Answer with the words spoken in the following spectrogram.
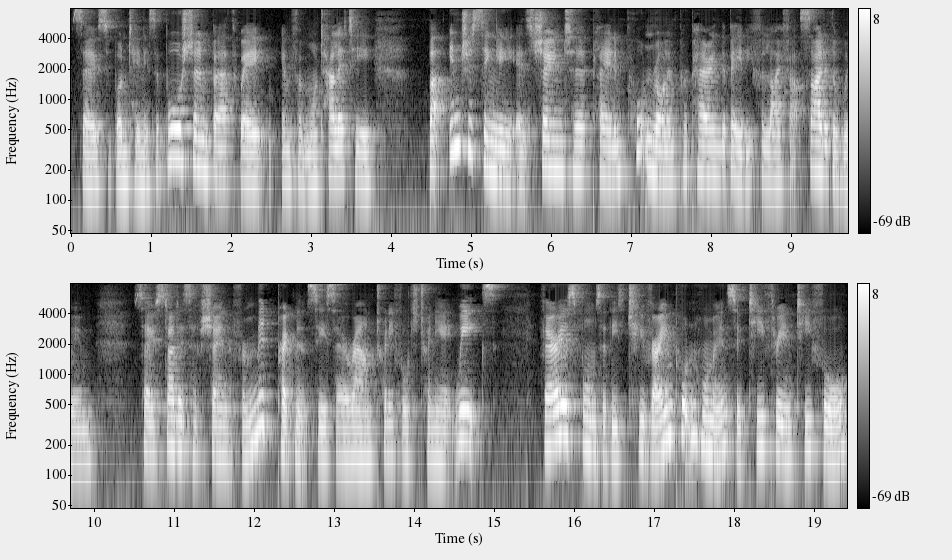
So, spontaneous abortion, birth weight, infant mortality. But interestingly, it's shown to play an important role in preparing the baby for life outside of the womb. So, studies have shown that from mid pregnancy, so around 24 to 28 weeks, various forms of these two very important hormones, so T3 and T4,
